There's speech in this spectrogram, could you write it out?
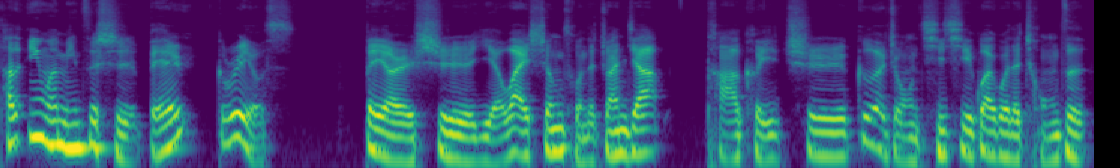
他的英文名字是 Bear Grills。贝尔是野外生存的专家，他可以吃各种奇奇怪怪的虫子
